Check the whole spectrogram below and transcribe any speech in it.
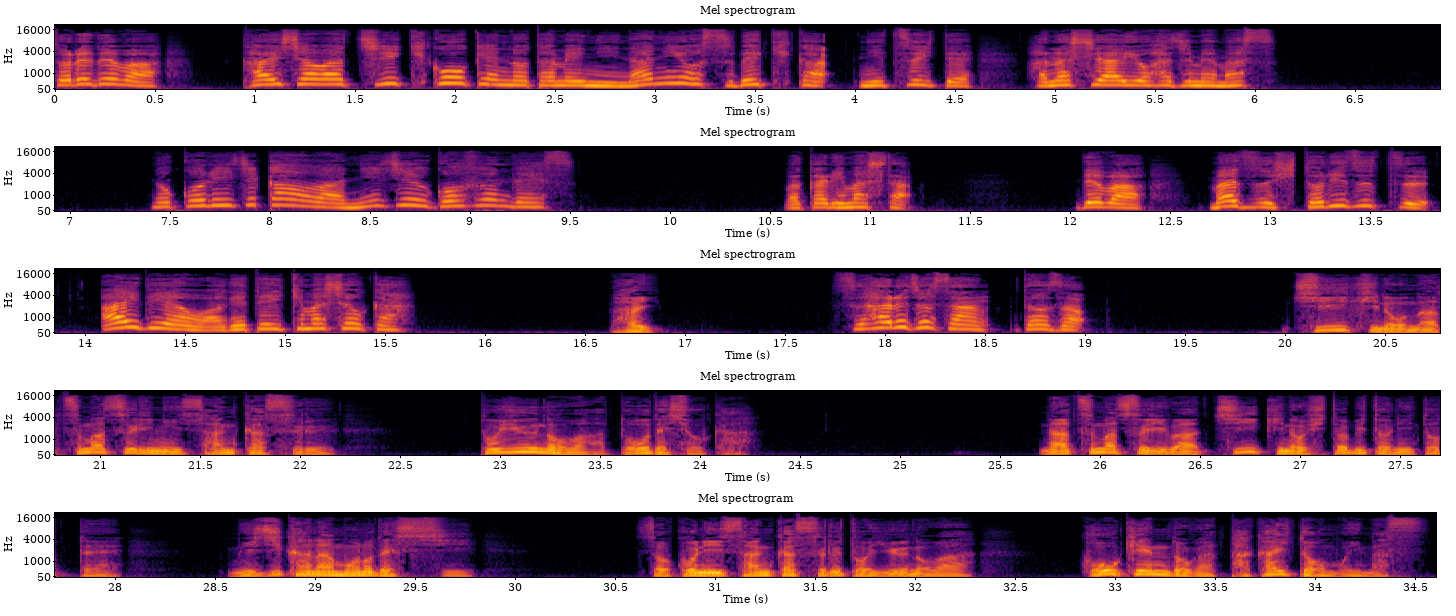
それでは、会社は地域貢献のために何をすべきかについて話し合いを始めます。残り時間は25分です。わかりました。では、まず一人ずつアイデアを挙げていきましょうか。はい。スハルジョさん、どうぞ。地域の夏祭りに参加するというのはどうでしょうか？夏祭りは地域の人々にとって身近なものですし、そこに参加するというのは貢献度が高いと思います。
